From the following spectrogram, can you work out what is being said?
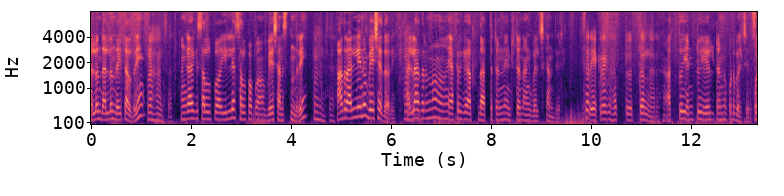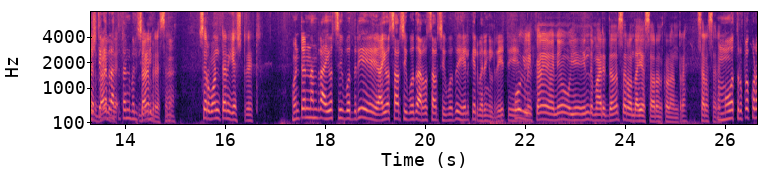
ಅಲ್ಲೊಂದು ಅಲ್ಲೊಂದು ಐತಲ್ರಿ. ಹಾಂ ಹಾಂ ಸರ್. ಹಂಗಾಗಿ ಸ್ವಲ್ಪ ಇಲ್ಲೇ ಸ್ವಲ್ಪ ಬೇಷ್ ಅನಿಸ್ತಂದ್ರಿ. ಹ್ಞೂ ಸರ್. ಆದ್ರೆ ಅಲ್ಲಿನೂ ಬೇಷ ಇದಾವ್ರಿ. ಅಲ್ಲಾದ್ರೂ ಎಕರೆಗೆ ಹತ್ತು ಹತ್ತು ಟನ್ ಎಂಟು ಟನ್ ಹಂಗೆ ಬೆಳ್ಸ್ಕೊಂಡಿರಿ ಸರ್ ಎಕರೆಗೆ ಹತ್ತು ಟನ್ ರೀ ಹತ್ತು ಎಂಟು ಏಳು ಟನ್ ಕೂಡ ಬೆಳ್ಸಿರಿ. ಫಸ್ಟ್ ಹತ್ತು ಟನ್ ಬೆಳ್ಸಿರಿ. ಸರ್. ಸರ್ ಒನ್ ಟನ್ಗೆ ಎಷ್ಟು ರೇಟ್? ಒಂದು ಟನ್ ಅಂದ್ರೆ ಐವತ್ತು ಸಿಗ್ಬೋದು ರೀ ಐವತ್ತು ಸಾವಿರ ಸಿಗ್ಬೋದು ಅರವತ್ತು ಸಾವಿರ ಸಿಗ್ಬೋದು ಹೇಳಿಕೆಯಲ್ಲಿ ಬರಂಗಿಲ್ಲ ರೇಟ್ ಹೋಗ್ಲಿ ನೀವು ಹಿಂದೆ ಮಾರಿದ್ದಂದ್ರೆ ಸರ್ ಒಂದು ಐವತ್ತು ಸಾವಿರ ಅನ್ಕೊಳನ್ರ ಸರ ಸರ್. ಮೂವತ್ತು ರೂಪಾಯಿ ಕೂಡ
